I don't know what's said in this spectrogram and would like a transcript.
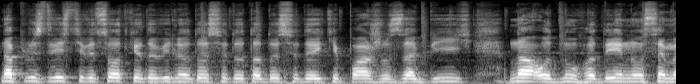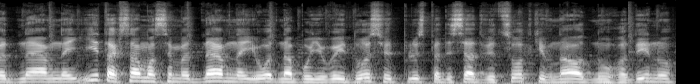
на плюс 200% до вільного досвіду та досвіду екіпажу за бій на одну годину семидневний. І так само семидневний от на бойовий досвід плюс 50% на одну годину.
